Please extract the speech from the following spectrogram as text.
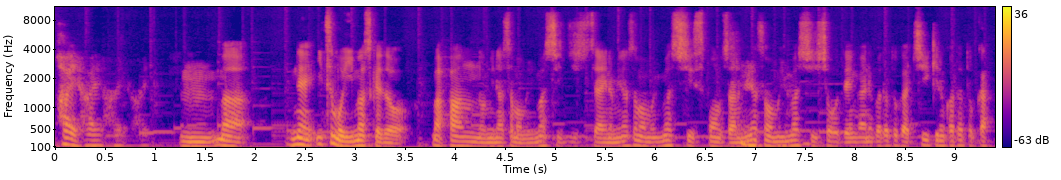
はいはいはいはい。うん、まあ、ね、いつも言いますけど、まあ、ファンの皆様もいますし、自治体の皆様もいますし、スポンサーの皆様もいますし、商店街の方とか、地域の方とか、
